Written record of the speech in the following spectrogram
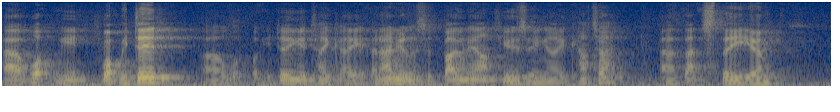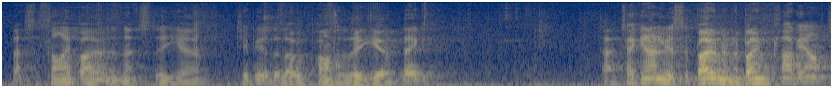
uh, what, we, what we did, uh, what, what you do, you take a, an annulus of bone out using a cutter. Uh, that's, the, um, that's the thigh bone and that's the uh, tibia, the lower part of the uh, leg. Uh, take an annulus of bone and a bone plug out.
